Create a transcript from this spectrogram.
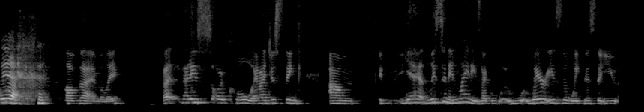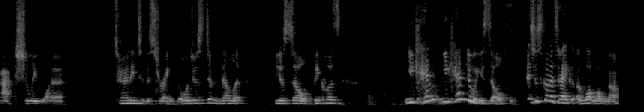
oh, yeah. love that, Emily. That that is so cool, and I just think, um, if yeah, listen in, ladies. Like, w- where is the weakness that you actually want to turn into the strength, or just develop? yourself because you can you can do it yourself. It's just going to take a lot longer.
